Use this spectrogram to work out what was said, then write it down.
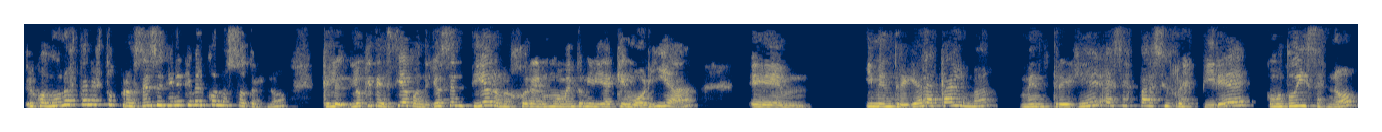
pero cuando uno está en estos procesos tiene que ver con nosotros, ¿no? Que lo, que te decía, cuando yo sentía a lo mejor en un momento de mi vida que moría em, y me entregué a la calma, me entregué a ese espacio y respiré, como tú dices, ¿no?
